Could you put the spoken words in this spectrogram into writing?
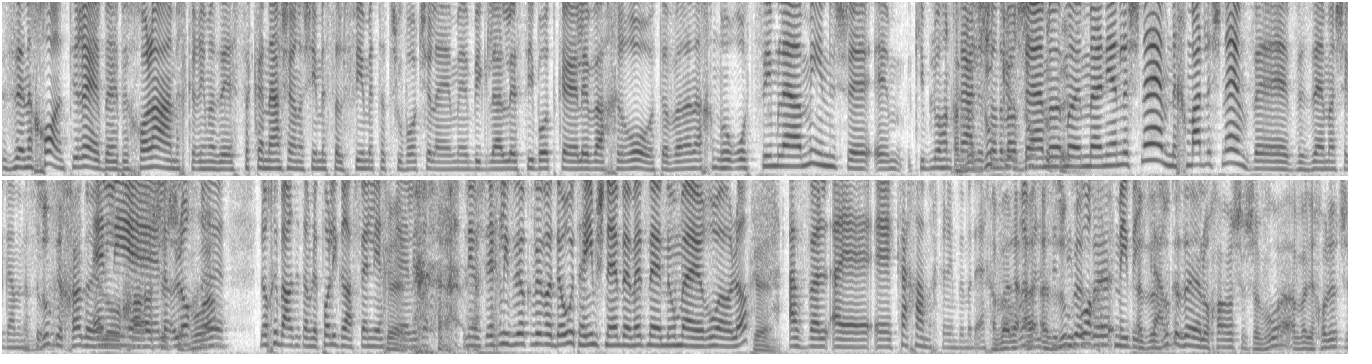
זה נכון, תראה, ב- בכל המחקרים הזה יש סכנה שאנשים מסלפים את התשובות שלהם אה, בגלל סיבות כאלה ואחרות, אבל אנחנו רוצים להאמין שהם קיבלו הנחיה לרשום דבר שהיה. מ- מעניין לשניהם, נחמד לשניהם, ו- וזה מה שגם הם אז עשו. זוג אחד היה לו לי, חרא אה, של לא- לא- שבוע. לא חיברתי אותם לפוליגרף, אין לי איך כן. אה, לבדוק- בוודאות האם שניהם באמת נהנו מהאירוע או לא, כן. אבל אה, אה, ככה המחקרים במדעי החברה אבל אומרים, זה דיווח הזה, עצמי אז בעיקר. הזוג הזה היה לו חרא של שבוע, אבל יכול להיות ש...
